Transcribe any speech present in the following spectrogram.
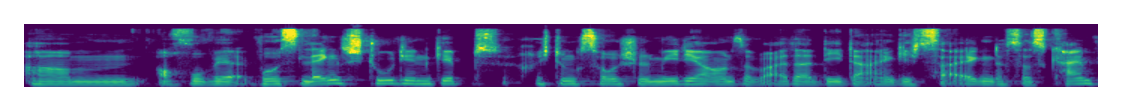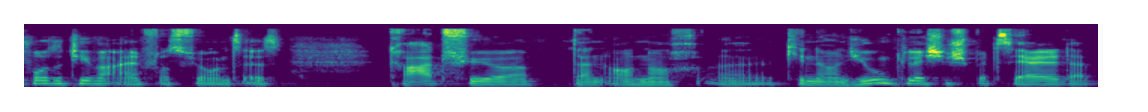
ähm, auch wo wir, wo es längst Studien gibt Richtung Social Media und so weiter, die da eigentlich zeigen, dass das kein positiver Einfluss für uns ist. Gerade für dann auch noch äh, Kinder und Jugendliche speziell. Da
